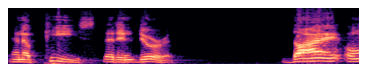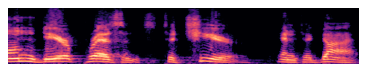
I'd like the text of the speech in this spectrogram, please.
and a peace that endureth. Thy own dear presence to cheer and to guide.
